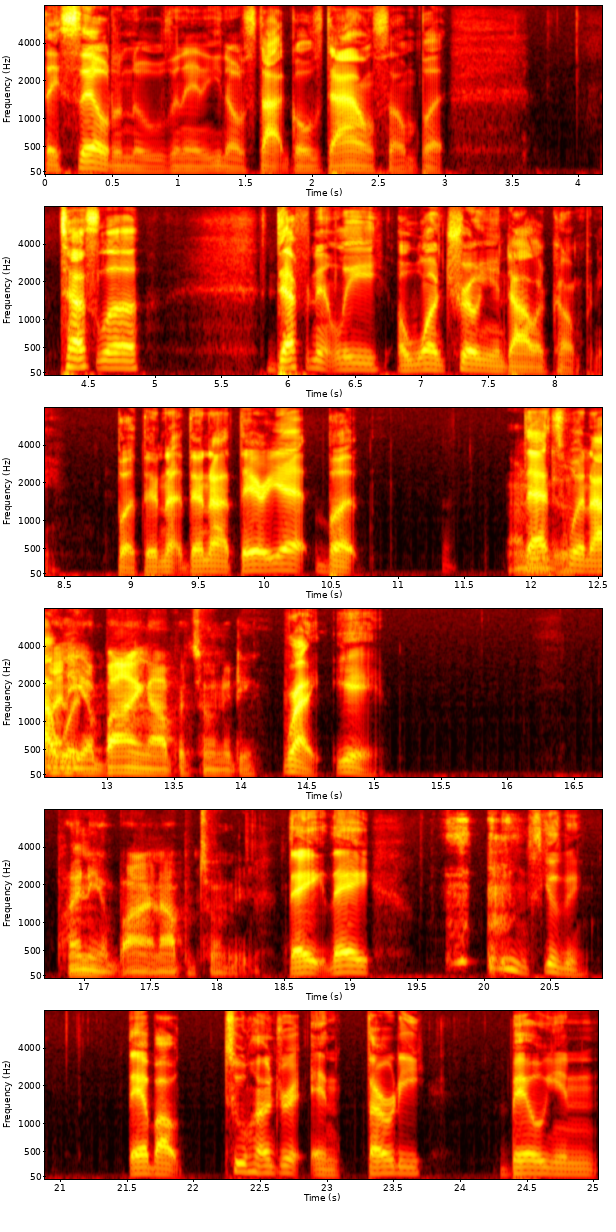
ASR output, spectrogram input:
they sell the news and then you know the stock goes down some. But Tesla definitely a one trillion dollar company, but they're not they're not there yet. But I mean, That's when I plenty would- of buying opportunity. right, yeah, Plenty of buying opportunity. they they excuse me, they're about two hundred and thirty billion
